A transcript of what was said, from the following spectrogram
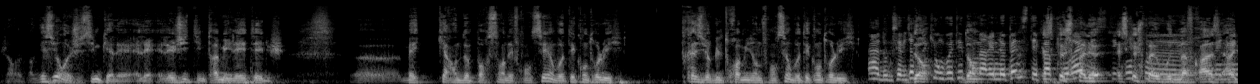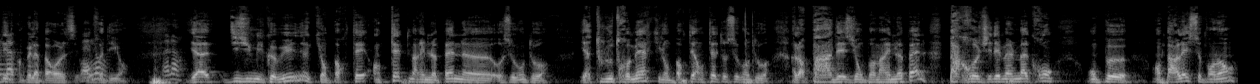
Je ne remets pas en question. J'estime qu'elle est, elle est, légitime. Très bien, il a été élu. mais 42% des Français ont voté contre lui. 13,3 millions de Français ont voté contre lui. Ah, donc ça veut dire que ceux qui ont voté pour Marine Le Pen, c'était pas pour elle, Est-ce que je aller au bout de ma phrase Arrêtez de couper la parole, c'est vraiment fatigant. Il y a 18 000 communes qui ont porté en tête Marine Le Pen euh, au second tour. Il y a tout l'outre-mer qui l'ont porté en tête au second tour. Alors par adhésion pour Marine Le Pen, par rejet d'Emmanuel Macron, on peut en parler. Cependant,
